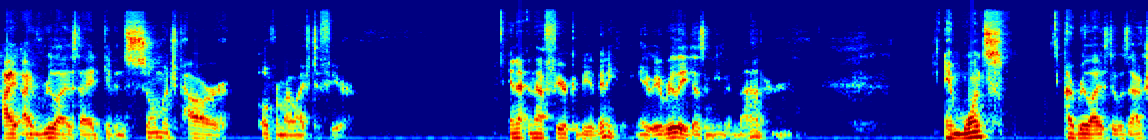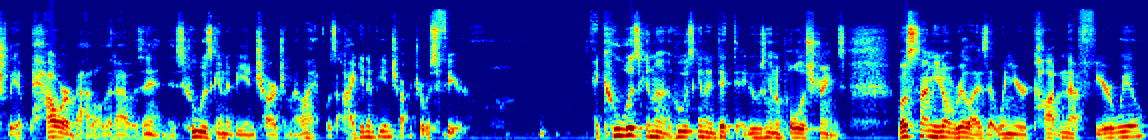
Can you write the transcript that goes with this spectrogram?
I, I realized I had given so much power over my life to fear. And that, and that fear could be of anything. It, it really doesn't even matter. And once I realized it was actually a power battle that I was in is who was going to be in charge of my life? Was I going to be in charge or was fear? Like who was gonna who was gonna dictate? Who was gonna pull the strings? Most of the time you don't realize that when you're caught in that fear wheel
